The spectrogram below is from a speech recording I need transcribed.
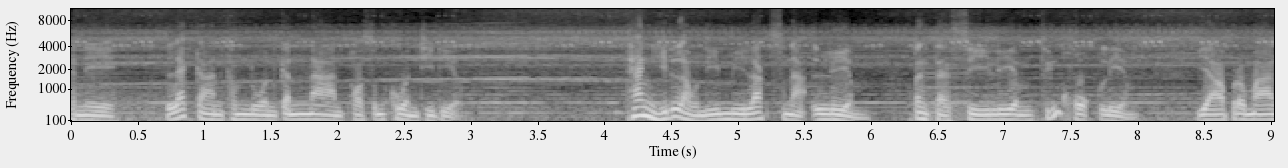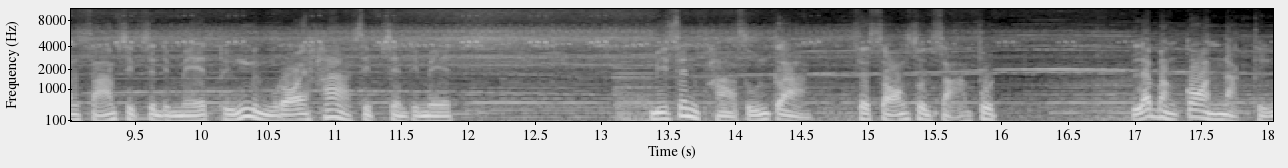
คะเน และการคำนวณกันนานพอสมควรทีเดียว แท่งหินเหล่านี้มีลักษณะเหลี่ยม ตั้งแต่สี่เหลี่ยมถึงหกเหลี่ยม ยาวประมาณ 30เซนติเมตรถึง 150เซนติเมตรมีเส้นผ่าศูนย์กลางเศษ2ส่วน3ฟุต และบางก้อนหนักถึง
